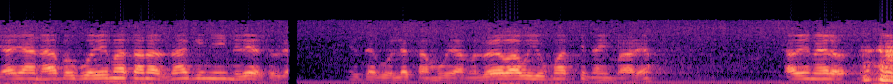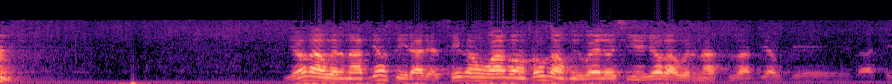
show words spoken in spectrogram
ရာဇာနာပုဂ္ဂိုလ်တွေမှာသာနာသာကင်းကြီးနေတဲ့ဆိုတဲ့ဒီတက်ကိုလက်ခံမှုရမလွယ်ပါဘူးယုံမှဖြစ်နိုင်ပါတယ်ဒါပေမဲ့လို့ ယောဂဝေဒနာပျောက်စေရတဲ့ဆေးကောင်းဝါကောင်းသုံးဆောင်ပြီးဝဲလို့ရှိရင်ယောဂဝေဒနာဆိုတာပျောက်တယ်ဒါသိ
